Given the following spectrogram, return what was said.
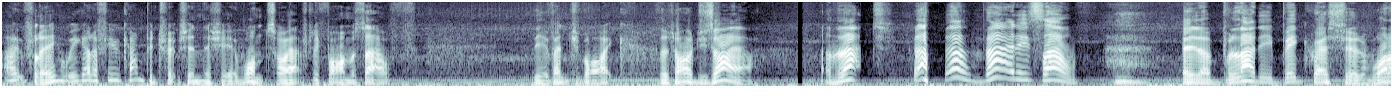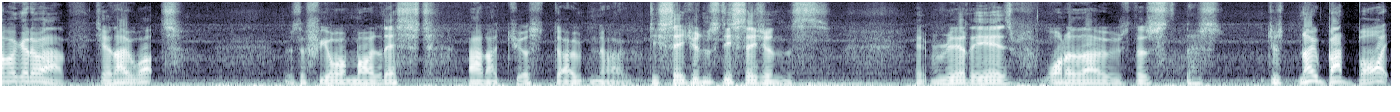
hopefully we get a few camping trips in this year. Once I actually find myself the adventure bike that I desire. And that, that in itself is a bloody big question. What am I going to have? Do you know what? There's a few on my list and I just don't know. Decisions, decisions. It really is one of those. There's, there's just no bad bike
